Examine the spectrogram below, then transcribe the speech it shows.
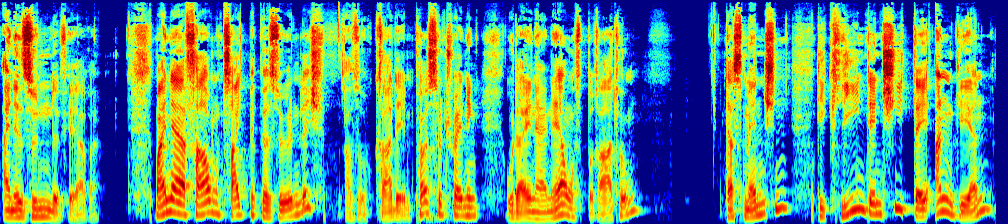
eine Sünde wäre. Meine Erfahrung zeigt mir persönlich, also gerade im Personal Training oder in der Ernährungsberatung, dass Menschen, die clean den Cheat Day angehen,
